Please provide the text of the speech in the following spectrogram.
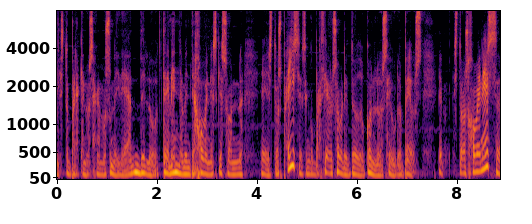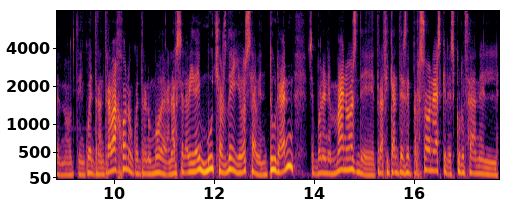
Esto para que nos hagamos una idea de lo tremendamente jóvenes que son eh, estos países, en comparación sobre todo con los europeos. estos jóvenes eh, no encuentran trabajo, no encuentran un modo de ganarse la vida y muchos de ellos se aventuran, se ponen en manos de traficantes de personas que les cruzan el,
